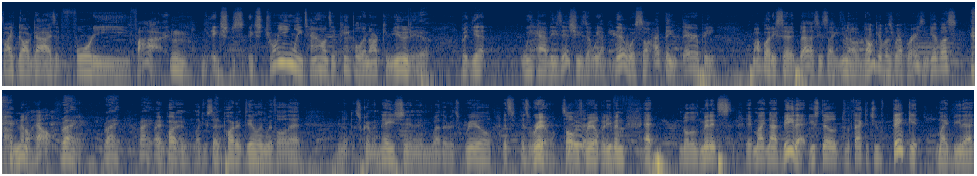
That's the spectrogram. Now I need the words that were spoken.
Phife Dawg dies at 45. Hmm. Ex- extremely talented people in our community, Yeah. but yet we have these issues that we have to deal with. So I think therapy. My buddy said it best. He's like, you know, don't give us reparation, give us uh, mental health. Right, right, right. Right, and part and like you said, part of dealing with all that, you know, discrimination and whether it's real, it's it's real. It's always real. But even at you know those minutes, it might not be that. You still the fact that you think it might be that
